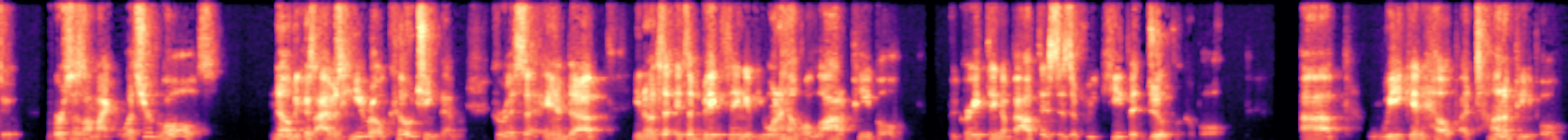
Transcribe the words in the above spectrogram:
to. Versus, I'm like, what's your goals? No, because I was hero coaching them, Carissa. And, uh, you know, it's a, it's a big thing. If you want to help a lot of people, the great thing about this is if we keep it duplicable, uh, we can help a ton of people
